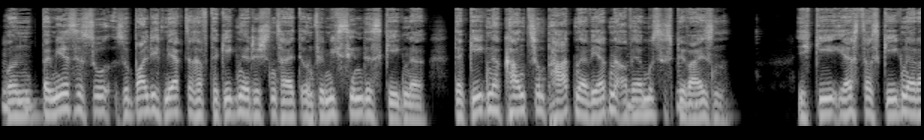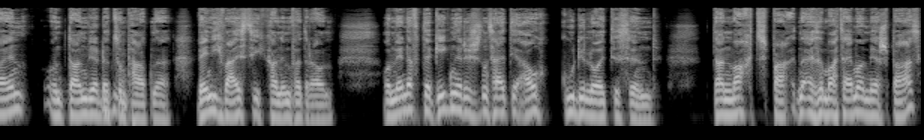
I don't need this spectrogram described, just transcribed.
Mhm. Und bei mir ist es so, sobald ich merke, dass auf der gegnerischen Seite, und für mich sind es Gegner, der Gegner kann zum Partner werden, aber er muss es mhm. beweisen. Ich gehe erst als Gegner rein und dann wird er mhm. zum Partner, wenn ich weiß, ich kann ihm vertrauen. Und wenn auf der gegnerischen Seite auch gute Leute sind, dann macht Spaß, also macht einmal mehr Spaß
